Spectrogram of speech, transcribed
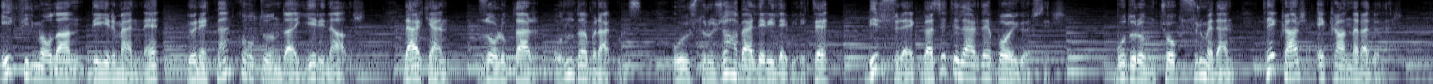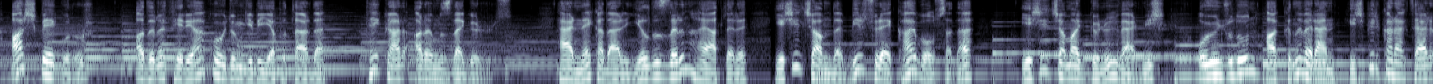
ilk filmi olan Değirmen'le yönetmen koltuğunda yerini alır. Derken zorluklar onu da bırakmaz. Uyuşturucu haberleriyle birlikte bir süre gazetelerde boy gösterir. Bu durum çok sürmeden tekrar ekranlara döner. Aşk ve Gurur, adını Feriha koydum gibi yapıtlarda tekrar aramızda görürüz. Her ne kadar yıldızların hayatları Yeşilçam'da bir süre kaybolsa da Yeşilçam'a gönül vermiş, oyunculuğun hakkını veren hiçbir karakter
